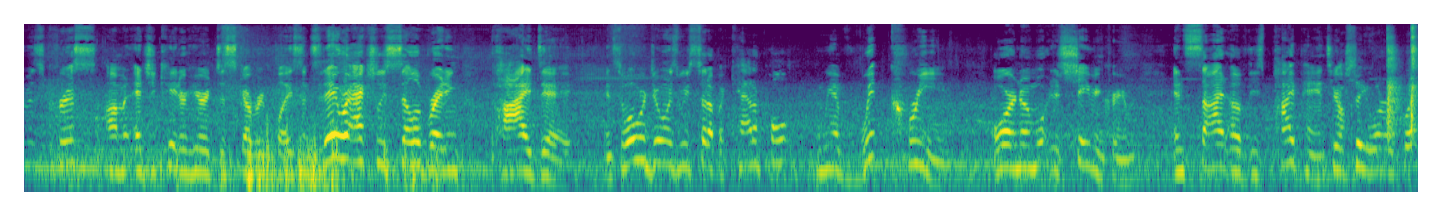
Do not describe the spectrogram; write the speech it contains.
name is Chris. I'm an educator here at Discovery Place, and today we're actually celebrating Pi Day. And so what we're doing is we set up a catapult, and we have whipped cream, or no more, it's shaving cream, inside of these pie pans. Here, I'll show you one real quick.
